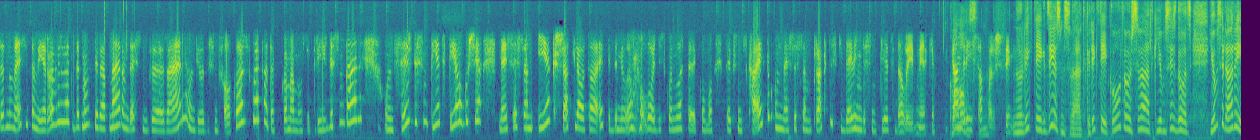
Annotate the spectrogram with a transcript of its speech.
Tad nu, mēs esam ierobežoti, bet mums ir apmēram 10 uh, zēni un 20 folkloras kopā. Tā kā komā mums ir 30 bērni un 65 pieaugušie. Mēs esam iekš atļautā epidemioloģisko noteikumu teiksim, skaitu, un mēs esam praktiski 95 dalībnieki. Gandrīz Klausam. saprašsim. Nu, riktīgi dziesmu svētki, riktīgi kultūras svētki jums izdodas. Jums ir arī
